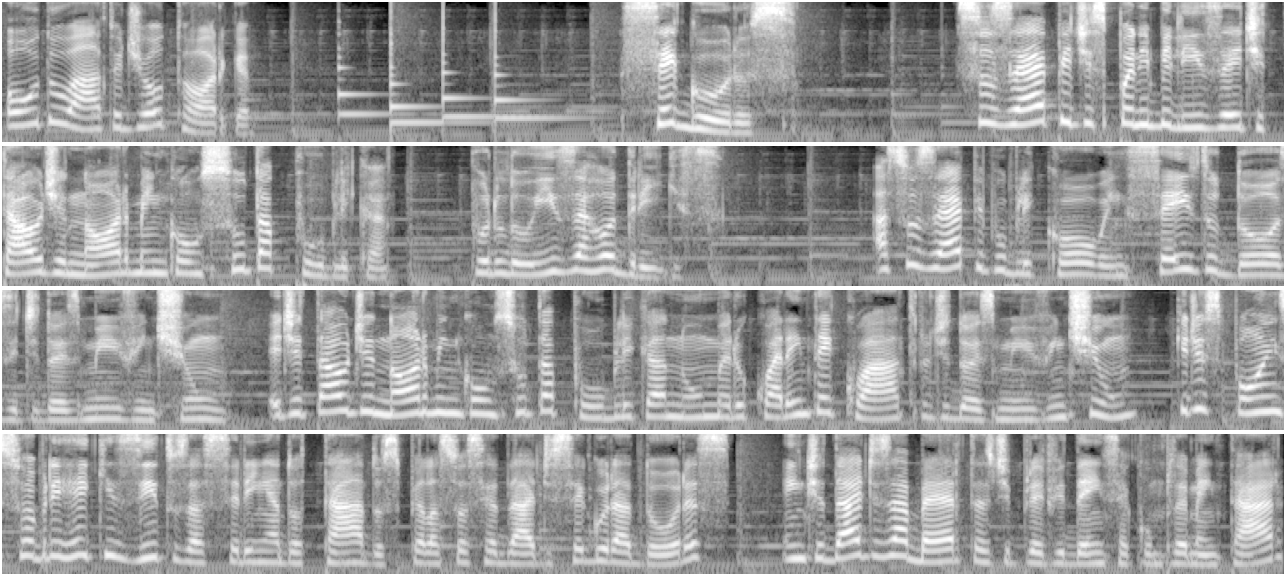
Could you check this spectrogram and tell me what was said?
ou do ato de outorga. Seguros. SUSEP disponibiliza edital de norma em consulta pública, por Luísa Rodrigues. A SUSEP publicou, em 6 de 12 de 2021, edital de norma em consulta pública número 44 de 2021, que dispõe sobre requisitos a serem adotados pelas sociedades seguradoras, entidades abertas de previdência complementar,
